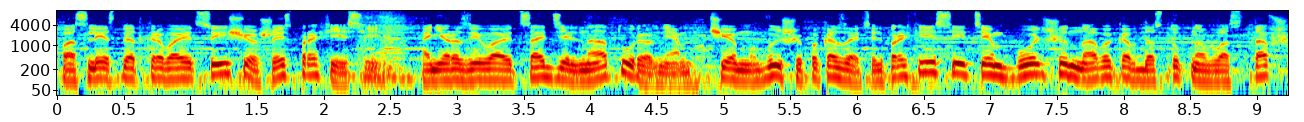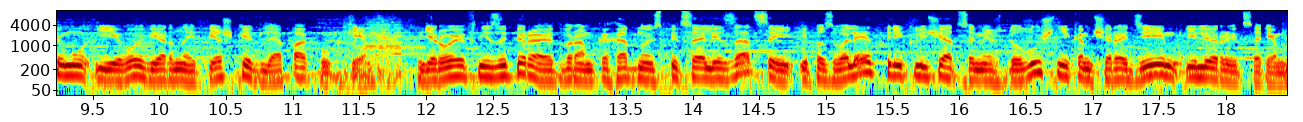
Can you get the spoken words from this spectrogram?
Впоследствии открывается еще шесть профессий. Они развиваются отдельно от уровня. Чем выше показатель профессии, тем больше навыков доступно восставшему и его верной пешке для покупки. Героев не запирают в рамках одной специализации и позволяют переключаться между лучником, чародеем или рыцарем.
